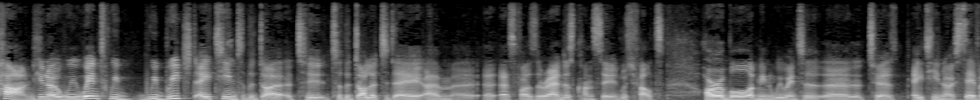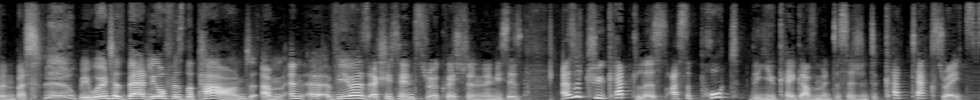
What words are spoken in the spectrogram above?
pound, you know, we went, we we breached 18 to the do- to, to the dollar today, um, uh, as far as the rand is concerned, which felt horrible. I mean, we went to uh, to 1807, but we weren't as badly off as the pound. Um, and a, a viewer has actually sent through a question, and he says, as a true capitalist, I support the UK government decision to cut tax rates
